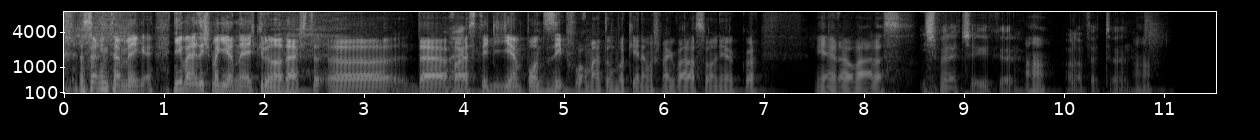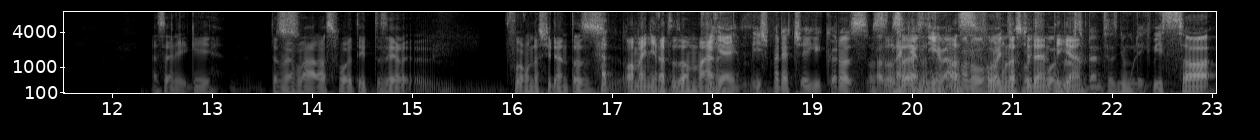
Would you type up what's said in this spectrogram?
Szerintem még, nyilván ez is megírne egy külön adást, de Meg. ha ezt így ilyen pont zip formátumban kéne most megválaszolni, akkor mi erre a válasz? Ismeretségi kör. Aha. Alapvetően. Aha. Ez eléggé tömör válasz volt itt. Azért Formula Student az, hát, amennyire tudom már... Figyelj, ismeretségi kör az, az, az, az nekem az, nyilvánvaló, az Formula hogy, Student, hogy Formula Studenthez nyúlik vissza.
